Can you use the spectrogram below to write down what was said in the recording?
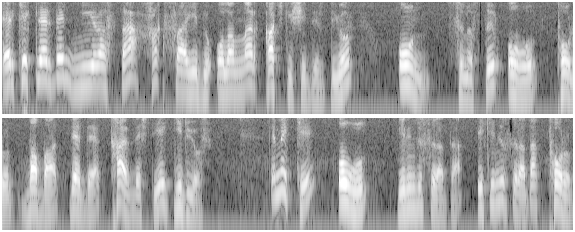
Erkeklerden mirasta hak sahibi olanlar kaç kişidir diyor. 10 sınıftır oğul, torun, baba, dede, kardeş diye gidiyor. Demek ki oğul birinci sırada, ikinci sırada torun.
